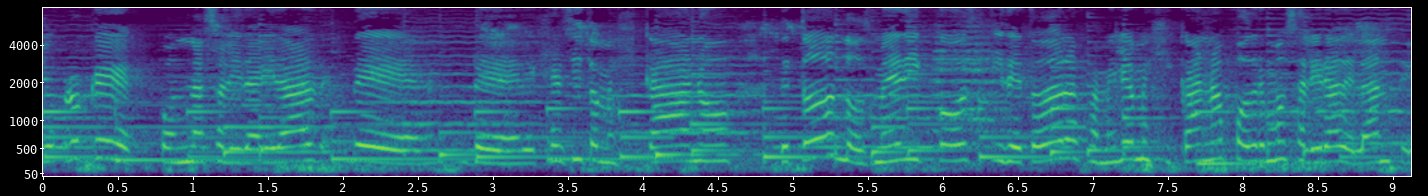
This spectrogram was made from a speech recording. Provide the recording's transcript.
yo creo que con la solidaridad del ejército mexicano, de todos los médicos y de toda la familia mexicana podremos salir adelante.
